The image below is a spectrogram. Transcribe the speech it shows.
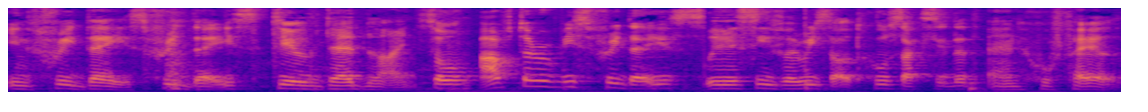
in three days, three days till deadline. So after these three days we receive the result who succeeded and who failed.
